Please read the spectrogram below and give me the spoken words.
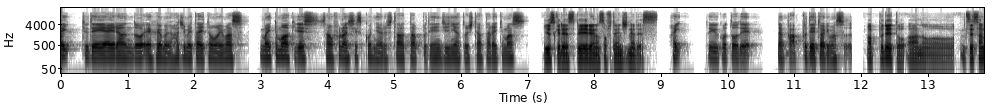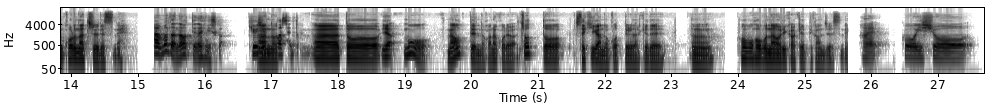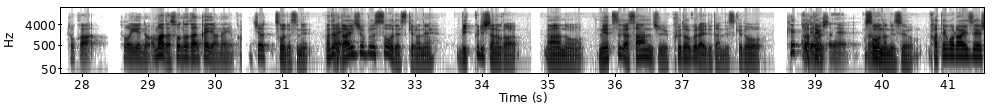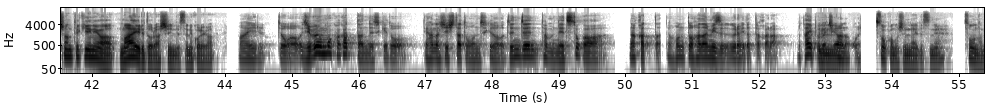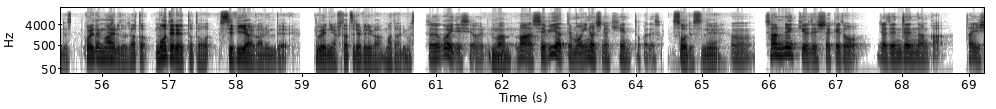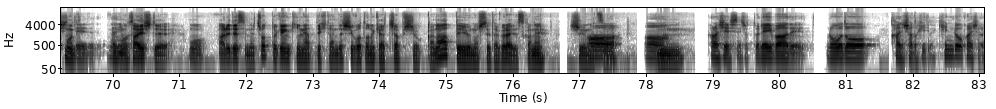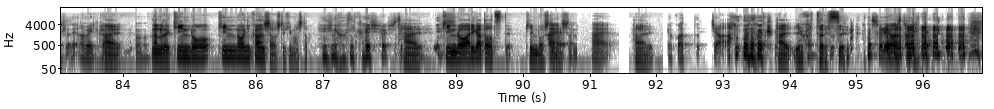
はい、Today Island FM 始めたいと思います。今井智明です。サンフランシスコにあるスタートアップでエンジニアとして働いてます。ゆうすけです。ベイエリアのソフトエンジニアです。はい、ということで、なんかアップデートあります？アップデート、あのー絶賛コロナ中ですね。あ、まだ治ってないんですか ?90%。あーと、いや、もう治ってんのかな、これは。ちょっと咳が残ってるだけで、うん。ほぼほぼ治りかけって感じですね。はい。後遺症とか、そういうの、あまだその段階ではないのか。一応、そうですね。あでもはい大丈夫そうですけどね。びっくりしたのが、あの、熱が39度ぐらい出たんですけど、結構出ましたね。そうななんですよ。カテゴライゼーション的にはマイルドらしいんですよね、これが。マイルドは、自分もかかったんですけど、って話したと思うんですけど、全然多分熱とかはなかった。本当鼻水ぐらいだったから、タイプが違うのかもしそうかもしれないですね。そうなんです。これでマイルドで、あと、モデレートとセビアがあるんで、上には2つレベルがまだあります。すごいですよ。まあ、うんまあ、セビアってもう命の危険とかですそうですね。うん。3連休でしたけど、じゃあ全然なんか、大して何もうもせず対して、もうあれですね、ちょっと元気になってきたんで、仕事のキャッチアップしようかなっていうのをしてたぐらいですかね、週末は。ああ、うん、悲しいですね。ちょっとレイバーデー、労働感謝の日、勤労感謝の日をね、アメリカの。はい。うん。なので、勤労、勤労に感謝をしてきました。勤労に感謝をして。はい。勤労ありがとうっつって、勤労してましたね。はい。はい。よかった。じゃあ、はい、よかったです。それはそれで。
